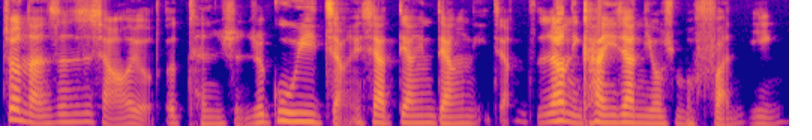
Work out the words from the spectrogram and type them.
就男生是想要有 attention，就故意讲一下，刁一刁你这样子，让你看一下你有什么反应。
